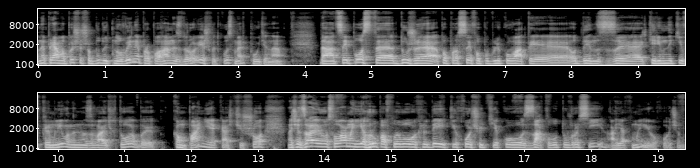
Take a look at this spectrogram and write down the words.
Вони прямо пишуть, що будуть новини про погане здоров'я і швидку смерть Путіна. Да, цей пост е, дуже попросив опублікувати е, один з е, керівників Кремлі. Вони називають хто. Компанія якась чи що, значить, за його словами, є група впливових людей, які хочуть якогось заколоту в Росії, а як ми його хочемо.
